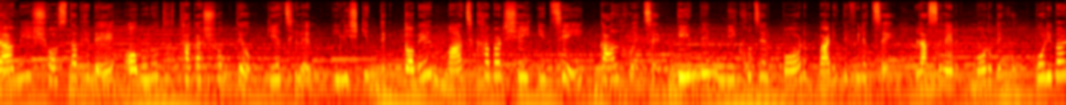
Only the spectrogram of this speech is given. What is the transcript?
দামে সস্তা ভেবে অবরোধ থাকা সত্ত্বেও গিয়েছিলেন ইলিশ কিনতে। তবে মাছ খাবার সেই ইচ্ছেই কাল হয়েছে। তিন দিন নিখোঁজের পর বাড়িতে ফিরেছে রাসেলের মরদেহ। পরিবার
